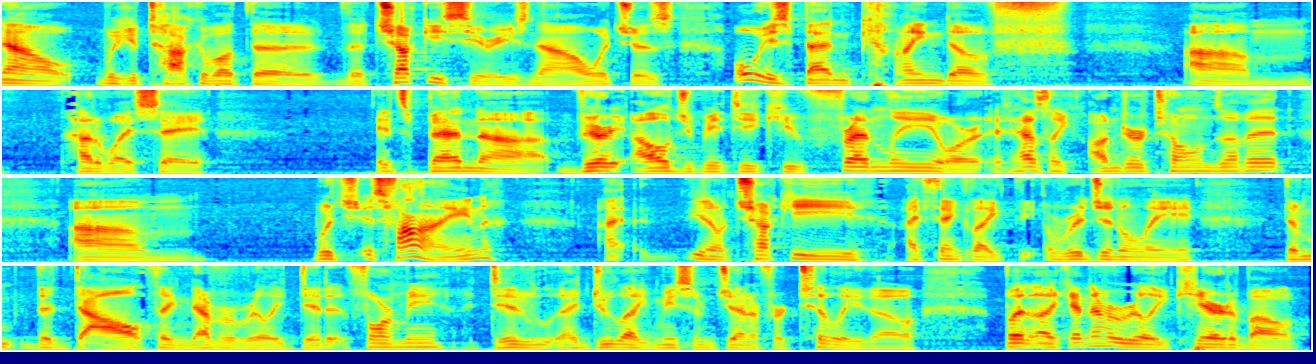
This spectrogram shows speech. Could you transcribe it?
Now we could talk about the the Chucky series now, which has always been kind of, um, how do I say, it's been uh, very LGBTQ friendly, or it has like undertones of it, um, which is fine. I, you know, Chucky. I think like the, originally, the the doll thing never really did it for me. I did. I do like me some Jennifer Tilly though, but like I never really cared about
